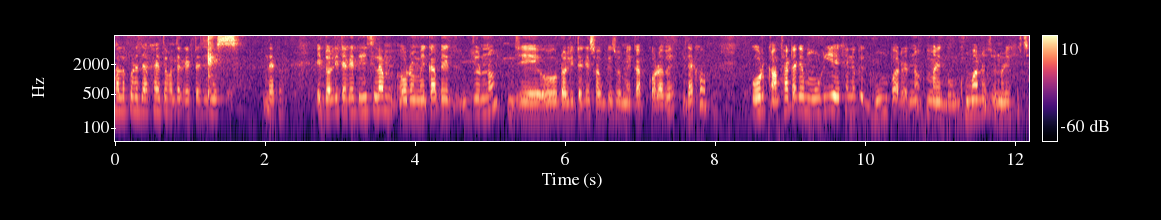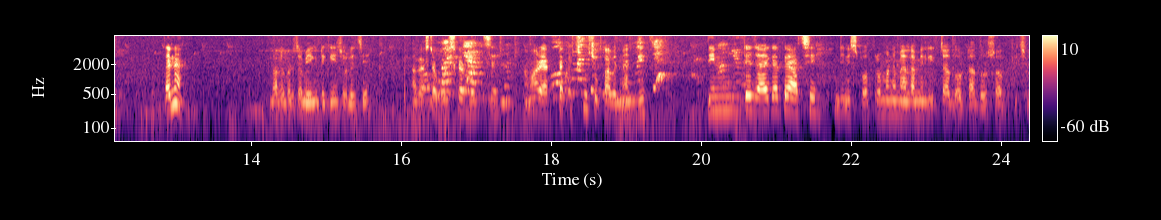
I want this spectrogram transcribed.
ভালো করে দেখাই তোমাদেরকে একটা জিনিস। দেখো, এই ডলিটাকে দিয়েছিলাম ওর মেকআপের জন্য, যে ও ডলিটাকে সব কিছু মেকআপ করাবে। দেখো, ওর কাঁথাটাকে মুড়িয়ে এখানে ওকে ঘুম পাড়ানো মানে ঘুমানোর জন্য রেখেছে। তাই না? ভালো করেছে, মেঘ ডেকেই চলেছে। আকাশটা পরিষ্কার হচ্ছে আমার একটা কিছু শুকাবে না আজকে তিনটে জায়গাতে আছে জিনিসপত্র মানে মেলামেলি, চাদর টাদর সব কিছু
